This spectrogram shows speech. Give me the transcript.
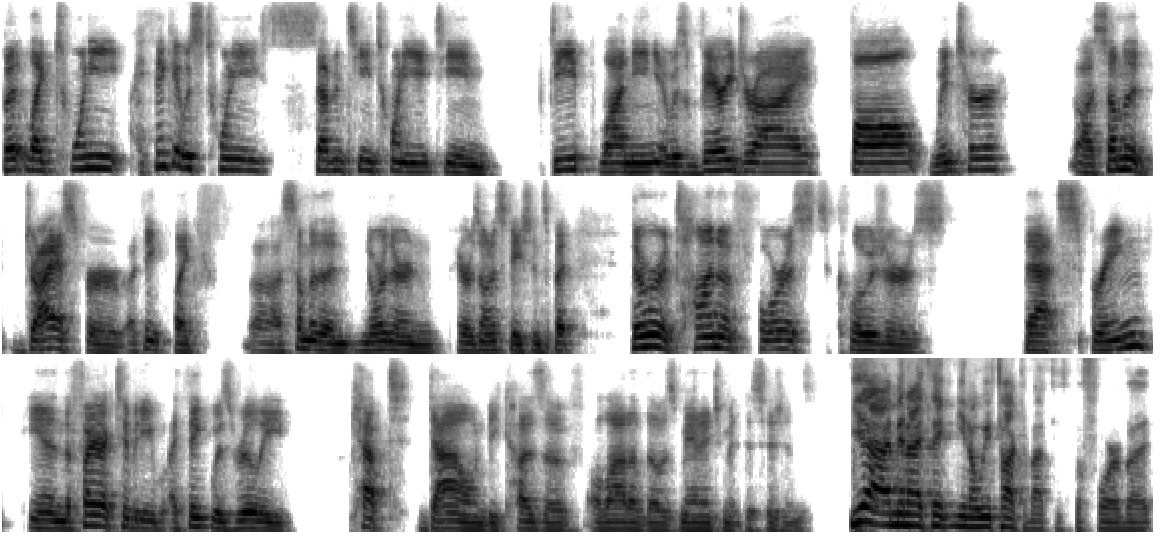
But like 20, I think it was 2017, 2018, deep La Nina. It was very dry fall, winter. Uh, some of the driest for, I think, like uh, some of the northern Arizona stations, but there were a ton of forest closures that spring. And the fire activity, I think, was really kept down because of a lot of those management decisions. Yeah, I mean, I think you know we've talked about this before, but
